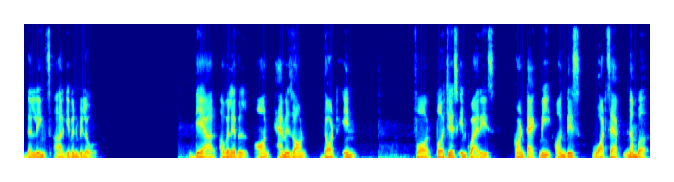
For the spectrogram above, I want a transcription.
The links are given below. They are available on Amazon.in. For purchase inquiries, contact me on this WhatsApp number.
